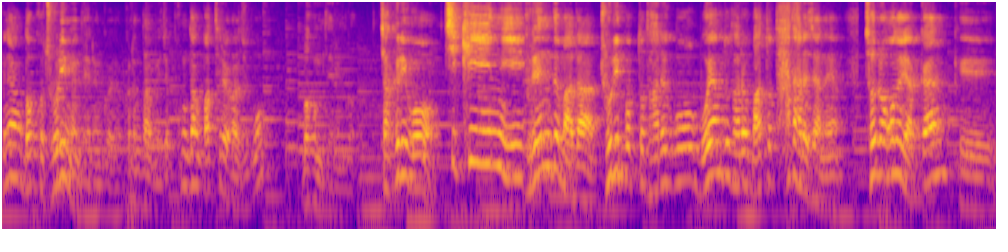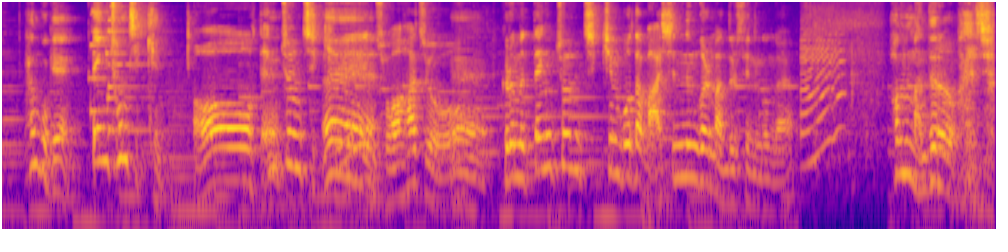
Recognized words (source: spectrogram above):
그냥 넣고 조리면 되는 거예요. 그런 다음에 이제 퐁당 빠뜨려 가지고 먹으면 되는 거. 자 그리고 치킨이 브랜드마다 조리법도 다르고 모양도 다르고 맛도 다 다르잖아요. 저는 오늘 약간 그 한국의 땡촌 치킨. 어 땡촌 치킨 네. 좋아하죠 예. 그러면 땡촌 치킨보다 맛있는 걸 만들 수 있는 건가요? 한번 만들어 봐야죠.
